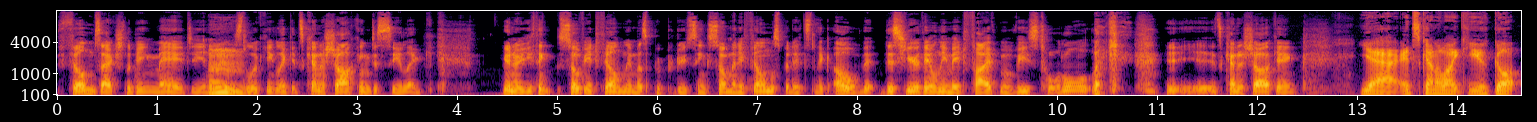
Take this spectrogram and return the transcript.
films actually being made. You know, Mm. looking like it's kind of shocking to see like. You know, you think Soviet film, they must be producing so many films, but it's like, oh, th- this year they only made five movies total. Like, it- it's kind of shocking. Yeah, it's kind of like you've got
